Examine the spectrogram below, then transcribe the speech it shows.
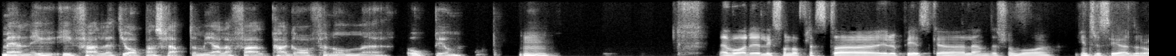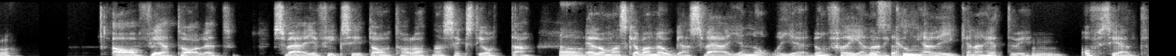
Men i, i fallet Japan slapp de i alla fall paragrafen om eh, opium. Mm. Men var det liksom de flesta europeiska länder som var intresserade då? Ja, flertalet. Sverige fick sitt avtal 1868. Ja. Eller om man ska vara noga, Sverige-Norge, de förenade kungarikena hette vi mm. officiellt.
